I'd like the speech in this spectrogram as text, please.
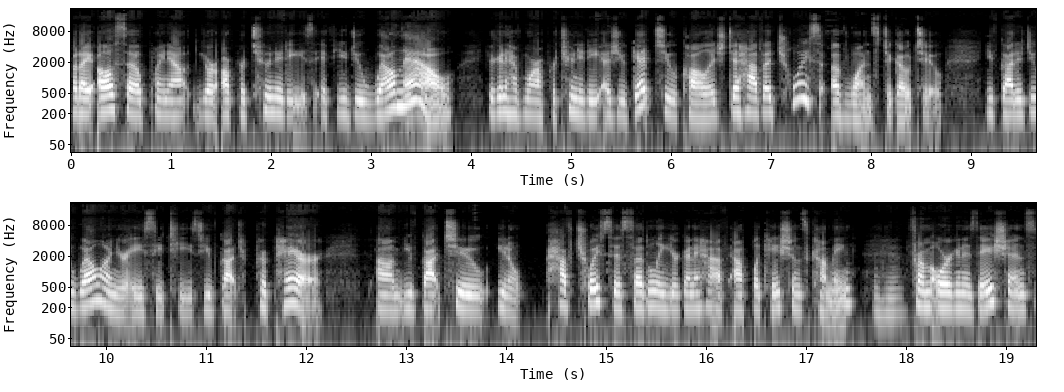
But I also point out your opportunities. If you do well now, you're going to have more opportunity as you get to college to have a choice of ones to go to. You've got to do well on your ACTs. You've got to prepare. Um, you've got to, you know, have choices. Suddenly, you're going to have applications coming Mhm. from organizations,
